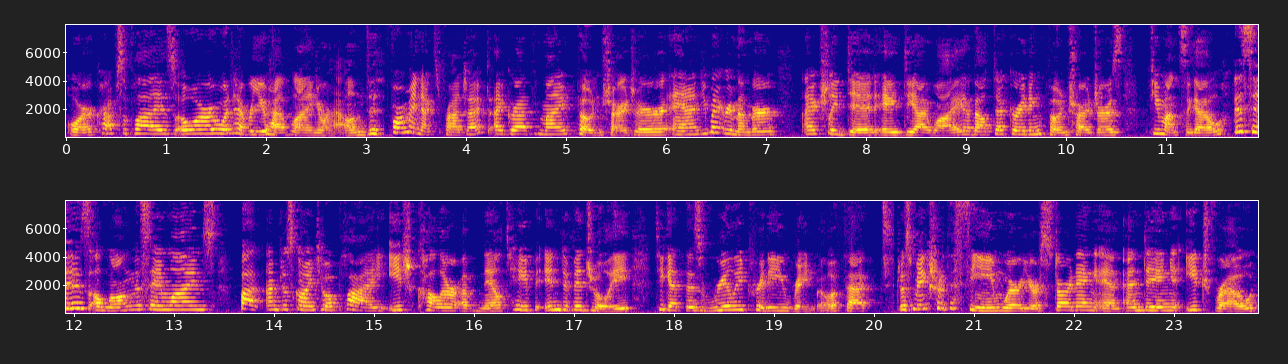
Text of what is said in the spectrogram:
or craft supplies or whatever you have lying around. For my next project, I grabbed my phone charger, and you might remember I actually did a DIY about decorating phone chargers a few months ago. This is along the same lines, but I'm just going to apply each color of nail tape individually to get this really pretty rainbow effect. Just make sure the seam where you're starting and ending each row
